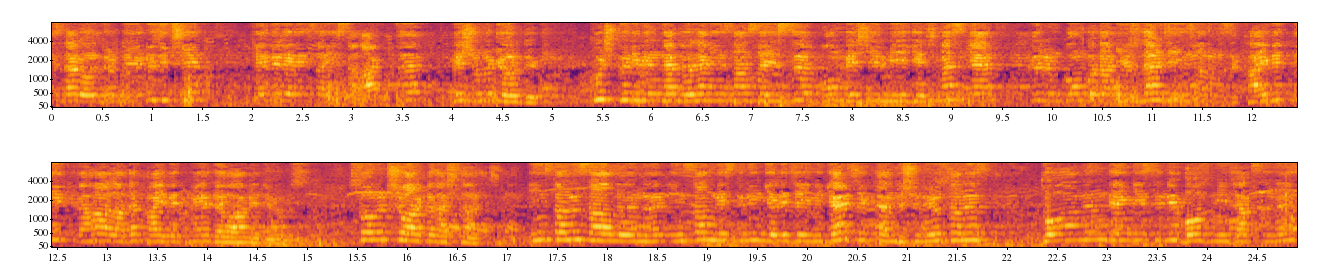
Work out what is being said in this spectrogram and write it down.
sizler öldürdüğünüz için kenelerin sayısı arttı ve şunu gördük. Kuş gribinden ölen insan sayısı 15-20'yi geçmezken Kırım Kongo'dan yüzlerce insanımızı kaybettik ve hala da kaybetmeye devam ediyoruz. Sonuç şu arkadaşlar. İnsanın sağlığını, insan neslinin geleceğini gerçekten düşünüyorsanız doğanın dengesini bozmayacaksınız.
